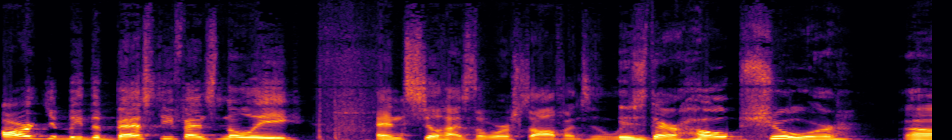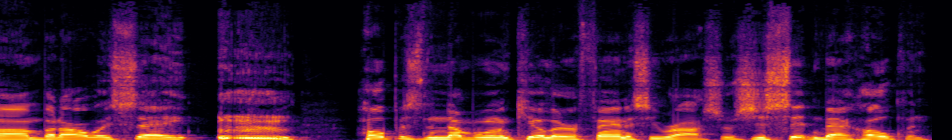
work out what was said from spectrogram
Arguably the best defense in the league and still has the worst offense in the league? Is there hope? Sure. Um, but I always say hope is the number one killer of fantasy rosters. Just sitting back hoping.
